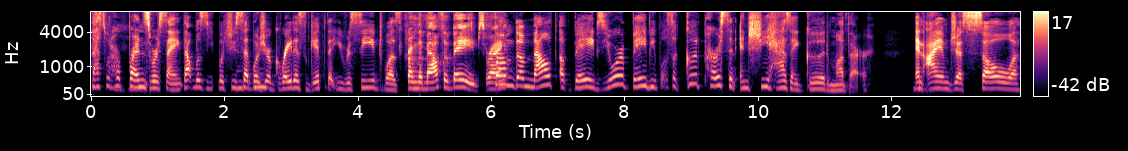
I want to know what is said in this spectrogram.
That's what her mm-hmm. friends were saying. That was what you said was mm-hmm. your greatest gift that you received was from the mouth of babes, right? From the mouth of babes. Your baby was a good person and she has a good mother. And I am just so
